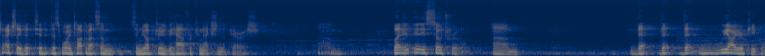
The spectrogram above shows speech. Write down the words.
to actually to this morning talk about some, some new opportunities we have for connection in the parish. Um, but it, it is so true um, that, that, that we are your people.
